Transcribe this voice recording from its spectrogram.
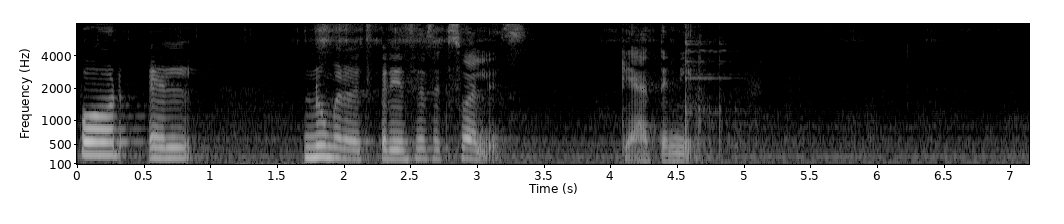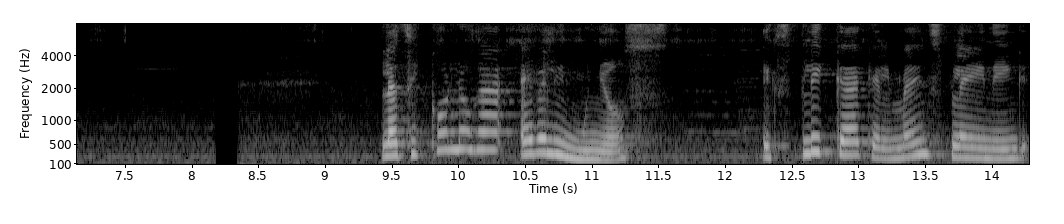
por el número de experiencias sexuales que ha tenido. La psicóloga Evelyn Muñoz explica que el mansplaining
